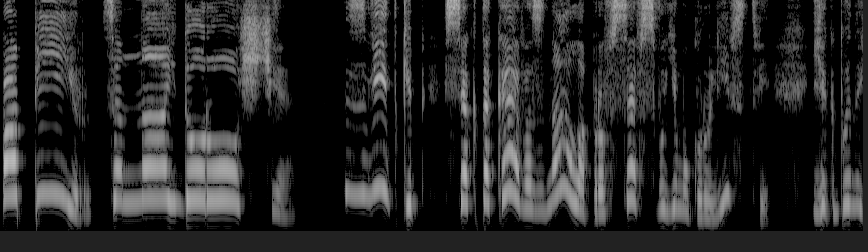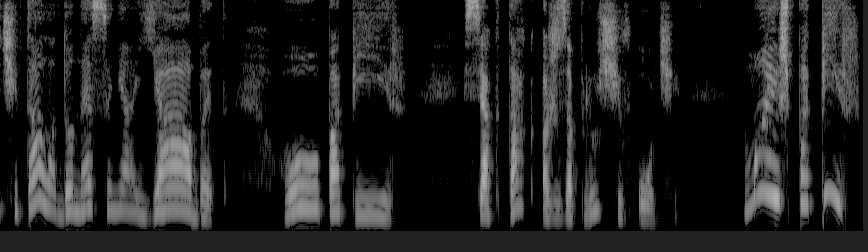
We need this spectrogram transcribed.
Папір це найдорожче. Звідки б сяктакева знала про все в своєму королівстві, якби не читала донесення ябед? О, папір! Сяк так аж заплющив очі. Маєш папір,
